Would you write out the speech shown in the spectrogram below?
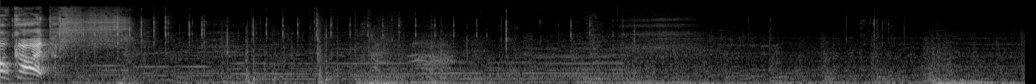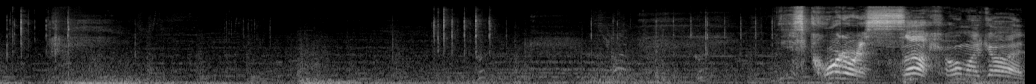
Oh, God! These corridors suck. Oh my god.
